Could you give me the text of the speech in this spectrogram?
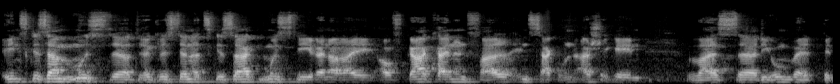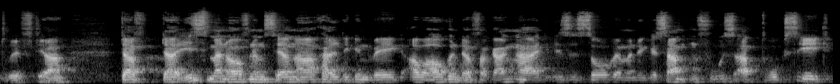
Insgesamt muss, der, der Christian hat es gesagt, muss die Rennerei auf gar keinen Fall in Sack und Asche gehen, was äh, die Umwelt betrifft. Ja. Da, da ist man auf einem sehr nachhaltigen Weg, aber auch in der Vergangenheit ist es so, wenn man den gesamten Fußabdruck sieht,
